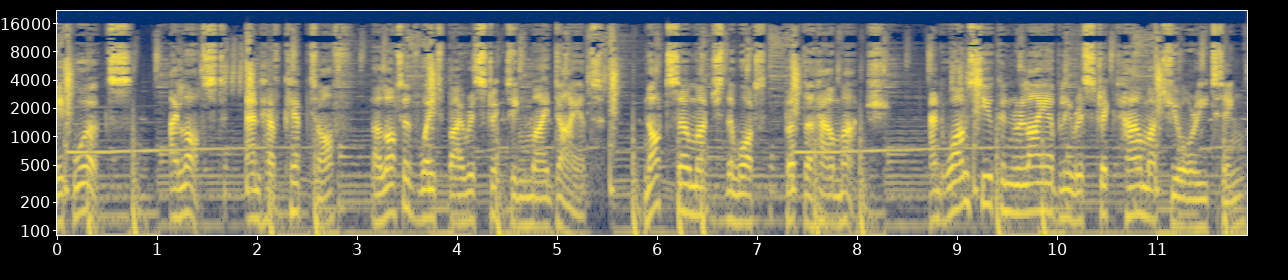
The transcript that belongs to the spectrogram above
It works. I lost, and have kept off, a lot of weight by restricting my diet. Not so much the what, but the how much. And once you can reliably restrict how much you're eating,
